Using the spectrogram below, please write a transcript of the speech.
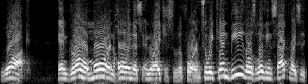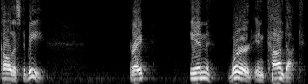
walk and grow more in holiness and righteousness before Him. So we can be those living sacrifices He called us to be. Right? In word, in conduct.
